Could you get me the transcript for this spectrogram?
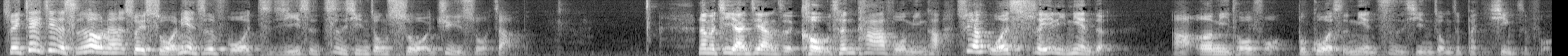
所以在这个时候呢，所以所念之佛，即是自心中所具所造的。那么既然这样子，口称他佛名号，虽然我嘴里念的啊阿弥陀佛，不过是念自心中之本性之佛。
